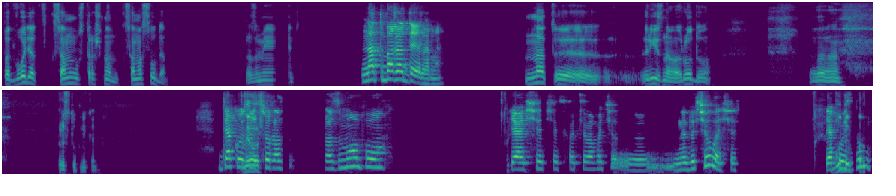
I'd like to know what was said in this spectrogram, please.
підводять к самому страшному, к самосудам. Розумієте? Над мародерами. Над е, різного роду е, преступниками. Дякую Не за цю роз- розмову. Я ще щось хотіла почути, не дочула щось. Якусь думку.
